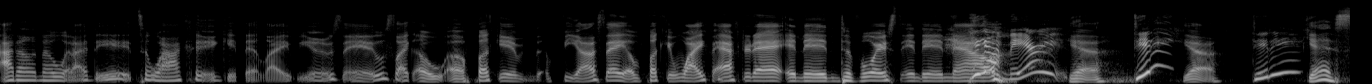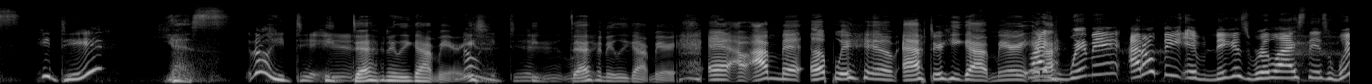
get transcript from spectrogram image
I don't know what I did to why I couldn't get that life. You know what I'm saying? It was like a, a fucking fiance, a fucking wife after that, and then divorced, and then now, He got married? yeah, Did he? Yeah, Did he? yes, He did? yes. No, he didn't. He definitely got married. No, he didn't. He Like- definitely got married, and I, I met up with him after he got married. Like and women, I don't think if niggas realize this, women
